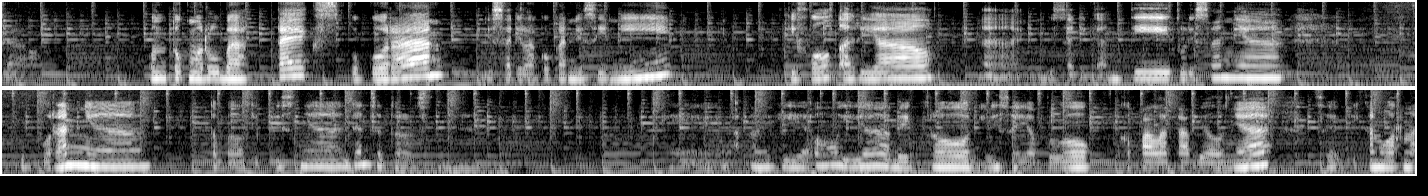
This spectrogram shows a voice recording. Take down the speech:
sel. Untuk merubah teks, ukuran bisa dilakukan di sini. Default Arial. Nah, bisa diganti tulisannya, ukurannya, tebal tipisnya dan seterusnya. Oke, apalagi ya? Oh iya, background. Ini saya blok kepala tabelnya saya berikan warna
